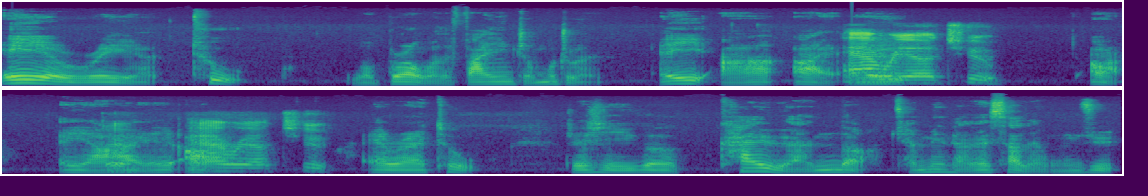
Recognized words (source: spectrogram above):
Area Two，我不知道我的发音准不准。A R I Area Two 二 A R I A 二 Area Two Area Two，这是一个开源的全平台的下载工具，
